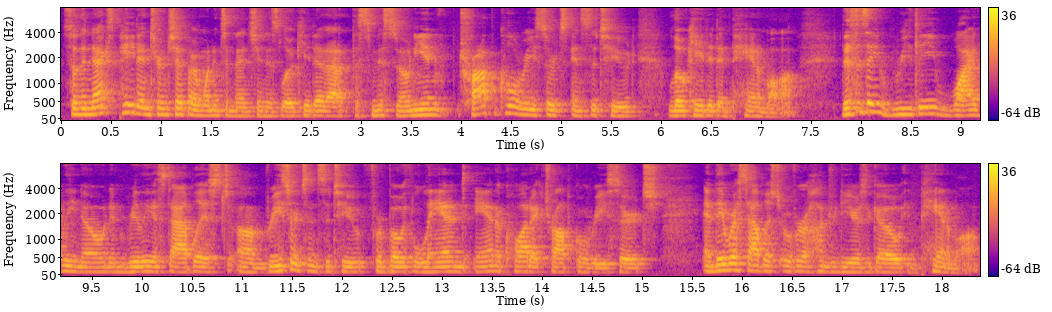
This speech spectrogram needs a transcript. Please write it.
So the next paid internship I wanted to mention is located at the Smithsonian Tropical Research Institute located in Panama. This is a really widely known and really established um, research institute for both land and aquatic tropical research, and they were established over 100 years ago in Panama.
